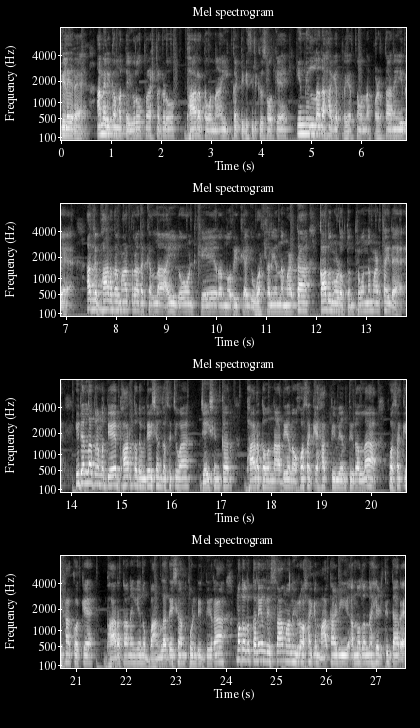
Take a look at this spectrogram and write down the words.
ಗೆಳೆಯರೇ, ಅಮೆರಿಕ ಮತ್ತು ಯುರೋಪ್ ರಾಷ್ಟ್ರಗಳು ಭಾರತವನ್ನು ಇಕ್ಕಟ್ಟಿಗೆ ಸಿಲುಕಿಸೋಕೆ ಇನ್ನಿಲ್ಲದ ಹಾಗೆ ಪ್ರಯತ್ನವನ್ನು ಪಡ್ತಾನೇ ಇವೆ. ಆದರೆ ಭಾರತ ಮಾತ್ರ ಅದಕ್ಕೆಲ್ಲ ಐ ಡೋಂಟ್ ಕೇರ್ ಅನ್ನೋ ರೀತಿಯಾಗಿ ವರ್ತನೆಯನ್ನು ಮಾಡ್ತಾ, ಕಾದು ನೋಡೋ ತಂತ್ರವನ್ನು ಮಾಡ್ತಾ ಇದೆ. ಇದೆಲ್ಲದರ ಮಧ್ಯೆ ಭಾರತದ ವಿದೇಶಾಂಗ ಸಚಿವ ಜೈಶಂಕರ್, ಭಾರತವನ್ನು ಅದೇನೋ ಹೊಸಕ್ಕೆ ಹಾಕ್ತೀವಿ ಅಂತಿರಲ್ಲ, ಹೊಸಕ್ಕೆ ಹಾಕೋಕೆ ಭಾರತನ ಏನು ಬಾಂಗ್ಲಾದೇಶ ಅಂದ್ಕೊಂಡಿದ್ದೀರಾ? ಮೊದಲು ತಲೆಯಲ್ಲಿ ಸಾಮಾನು ಇರೋ ಹಾಗೆ ಮಾತಾಡಿ ಅನ್ನೋದನ್ನು ಹೇಳ್ತಿದ್ದಾರೆ.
